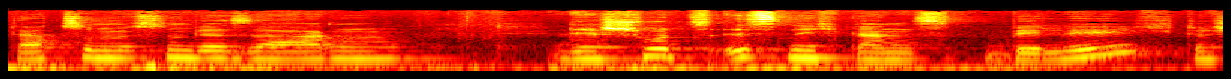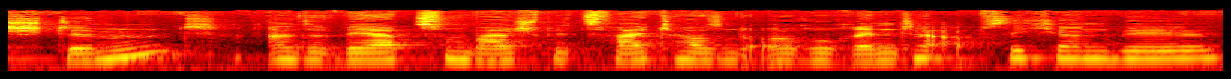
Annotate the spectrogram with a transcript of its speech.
Dazu müssen wir sagen, der Schutz ist nicht ganz billig, das stimmt. Also wer zum Beispiel 2000 Euro Rente absichern will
